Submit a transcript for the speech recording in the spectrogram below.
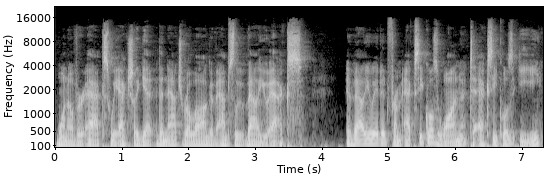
1 over x, we actually get the natural log of absolute value x, evaluated from x equals 1 to x equals e,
